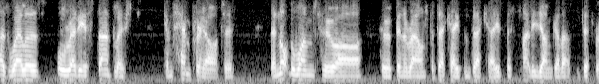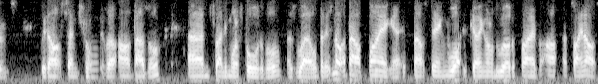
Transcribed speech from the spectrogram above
as well as already established contemporary artists. They're not the ones who are who have been around for decades and decades. They're slightly younger. That's the difference with Art Central, with Art Basel. Um, slightly more affordable as well. But it's not about buying it. It's about seeing what is going on in the world of fine art. Fine art.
